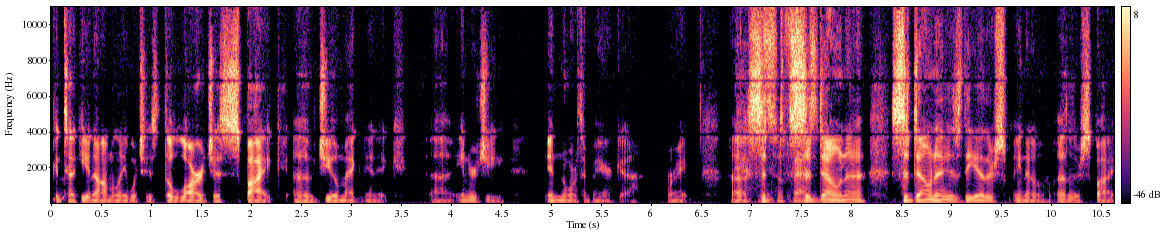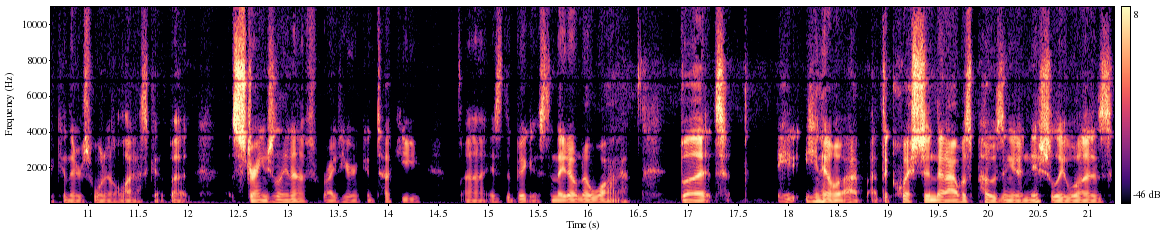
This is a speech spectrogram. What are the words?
kentucky anomaly which is the largest spike of geomagnetic uh, energy in north america right uh, so sedona sedona is the other you know other spike and there's one in alaska but strangely enough right here in kentucky uh, is the biggest, and they don't know why. But he- you know, I, the question that I was posing initially was,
